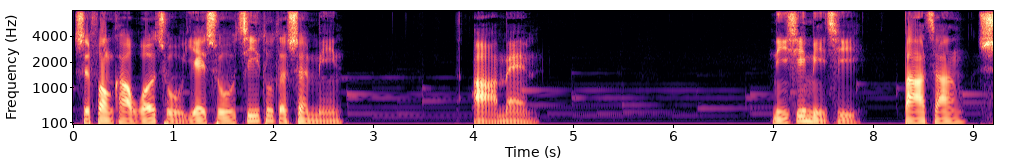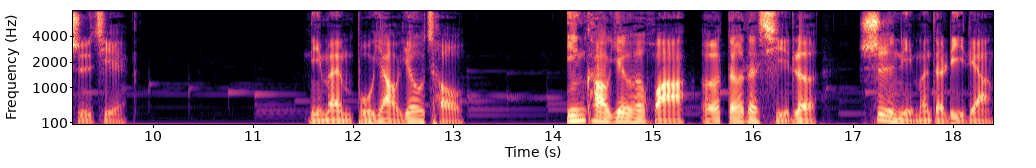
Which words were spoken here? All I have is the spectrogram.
是奉靠我主耶稣基督的圣名。阿门。尼西米记。八章十节，你们不要忧愁，因靠耶和华而得的喜乐是你们的力量。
